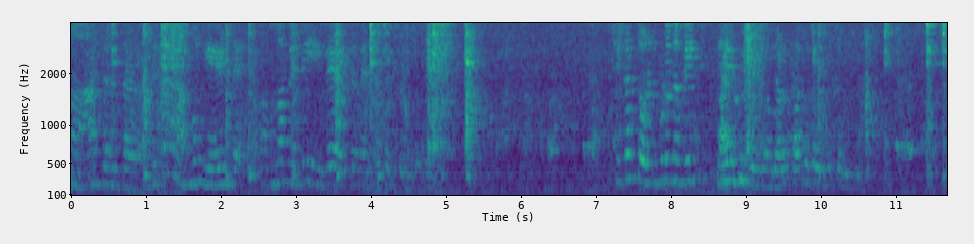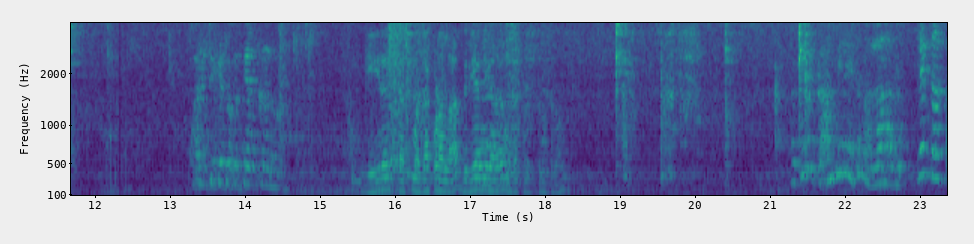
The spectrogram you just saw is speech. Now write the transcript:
ಹಾ ಆ ತರದ ಅದಕ್ಕೆ ಅಮ್ಮಂಗೆ ಹೇಳ್ದೆ. ಅಮ್ಮ ಮೇಬಿ ಇವೇ ಐಟಮ್ ಅಂತ ಕೊಟ್ಟಿರ್ಬೋದು ಚಿಕನ್ ತೊಳೆದ್ಬಿಡು ನವೀನ್ ಕ್ವಾಲಿಟಿ ಕೆಟ್ಟೋಗುತ್ತೆ ಅನ್ಕೊಂಡು. ಗೀ ರೈಸ್ ಅಷ್ಟು ಮಜಾ ಕೊಡಲ್ಲ. ಬಿರಿಯಾನಿಗಾದ್ರೆ ಮಜಾ ಕೊಡುತ್ತೆ ಒಂದ್ಸಲ ಅದು ಕಾಂಬಿನೇಷನ್ ಅಲ್ಲ ಅದು. ಇಲ್ಲ ಸ್ವಲ್ಪ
